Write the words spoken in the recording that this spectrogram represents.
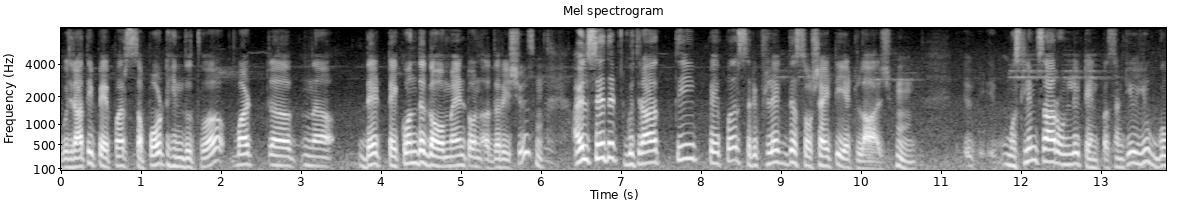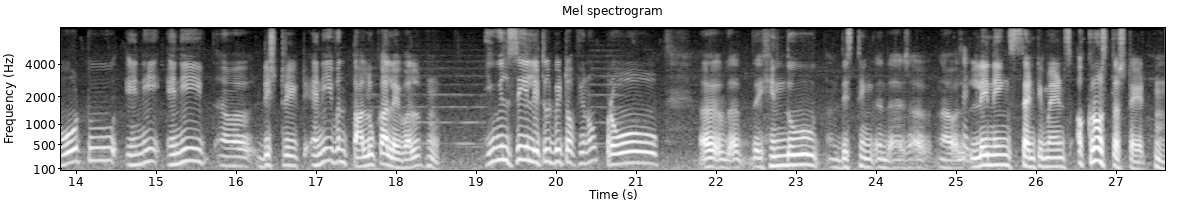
Gujarati paper support Hindutva but they take on the government on other issues I will say that Gujarati papers reflect the society at large Muslims are only ten percent you you go to any any district any even taluka level you will see little bit of you know pro uh, the Hindu, this thing, uh, uh, leaning sentiments across the state. Hmm.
